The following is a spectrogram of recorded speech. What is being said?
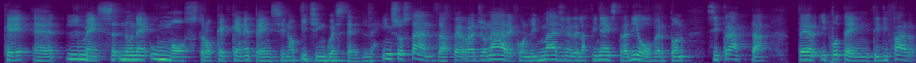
che eh, il MES non è un mostro che, che ne pensino i 5 Stelle. In sostanza, per ragionare con l'immagine della finestra di Overton, si tratta per i potenti di far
